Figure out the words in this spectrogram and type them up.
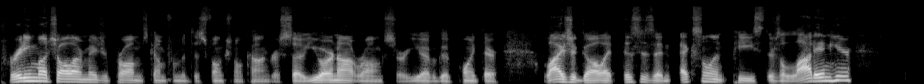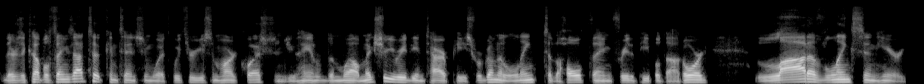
pretty much all our major problems come from a dysfunctional congress so you are not wrong sir you have a good point there elijah gollett this is an excellent piece there's a lot in here there's a couple things I took contention with. We threw you some hard questions. You handled them well. Make sure you read the entire piece. We're going to link to the whole thing, freethepeople.org lot of links in here.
